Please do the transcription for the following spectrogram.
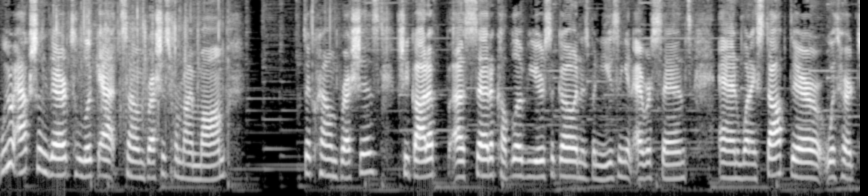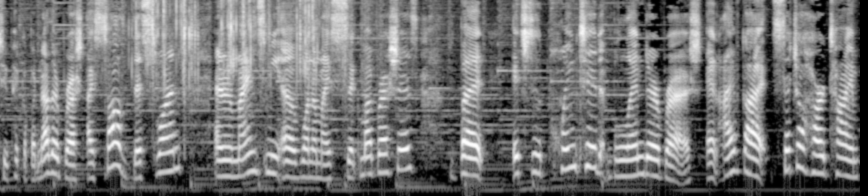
we were actually there to look at some brushes for my mom the crown brushes. She got a, a, set a couple of years ago and has been using it ever since. And when I stopped there with her to pick up another brush, I saw this one and it reminds me of one of my Sigma brushes, but it's the pointed blender brush and I've got such a hard time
